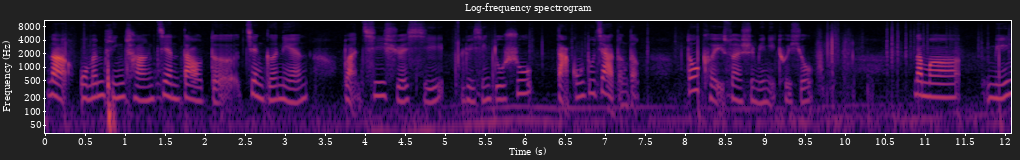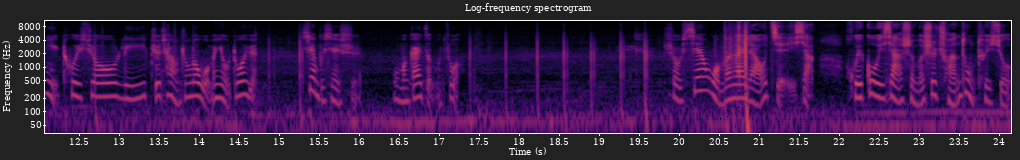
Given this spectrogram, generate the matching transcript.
那我们平常见到的间隔年、短期学习、旅行读书、打工度假等等，都可以算是迷你退休。那么，迷你退休离职场中的我们有多远？现不现实？我们该怎么做？首先，我们来了解一下，回顾一下什么是传统退休。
